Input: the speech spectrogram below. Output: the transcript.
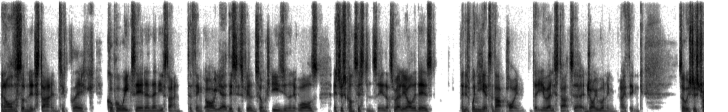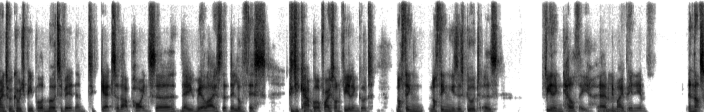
and all of a sudden it's starting to click couple of weeks in and then you're starting to think oh yeah this is feeling so much easier than it was it's just consistency that's really all it is and it's when you get to that point that you really start to enjoy running i think so it's just trying to encourage people and motivate them to get to that point so they realize that they love this because you can't put a price on feeling good nothing nothing is as good as feeling healthy um, mm. in my opinion and that's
